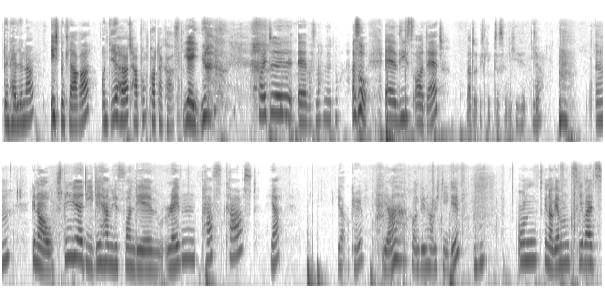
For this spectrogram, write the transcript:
Ich bin Helena Ich bin Clara. und ihr hört H. Podcast. Yay. Heute, äh, was machen wir heute noch? Achso, äh, These or That. Warte, ich leg das nicht hier hin. So. Ja. Ähm, genau, spielen wir. Die Idee haben wir von dem Raven Puffcast. Ja? Ja, okay. Ja, von denen habe ich die Idee. Und genau, wir haben uns jeweils.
